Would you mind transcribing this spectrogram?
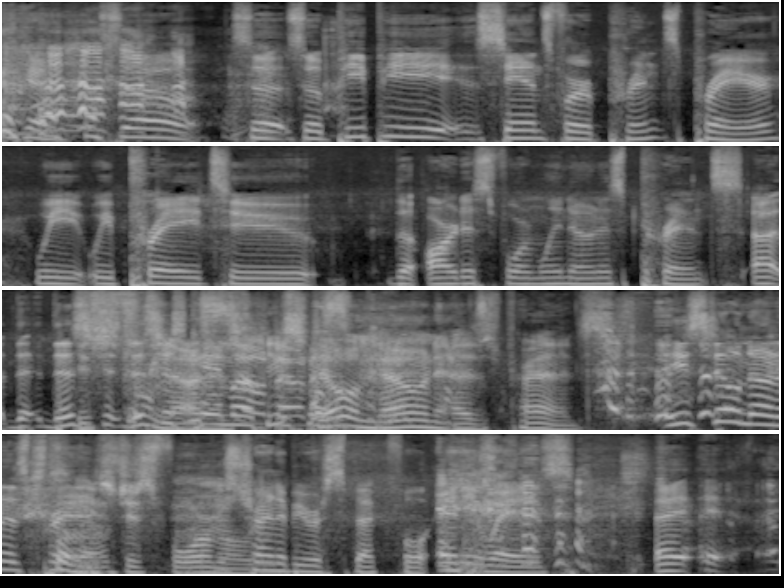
Okay. So so so PP stands for Prince Prayer. We we pray to the artist formerly known as Prince. Uh, th- this He's this still just known came as- up. He's still known as Prince. He's still known as Prince. He's just formally. Just trying to be respectful. Anyways, uh, uh,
